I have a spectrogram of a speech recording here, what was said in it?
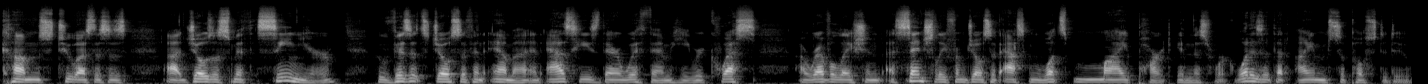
comes to us. This is uh, Joseph Smith Sr., who visits Joseph and Emma, and as he's there with them, he requests a revelation essentially from Joseph asking, What's my part in this work? What is it that I'm supposed to do?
